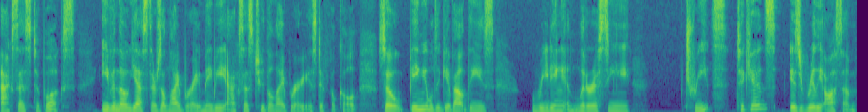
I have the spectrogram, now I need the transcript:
access to books. Even though, yes, there's a library, maybe access to the library is difficult. So, being able to give out these reading and literacy treats to kids is really awesome.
